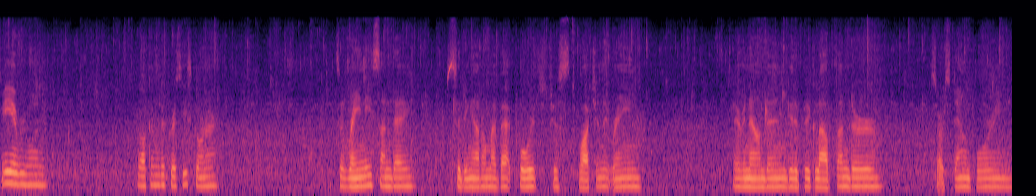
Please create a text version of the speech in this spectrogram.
Hey everyone, welcome to Chrissy's Corner. It's a rainy Sunday, sitting out on my back porch just watching it rain. Every now and then get a big loud thunder, starts downpouring.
